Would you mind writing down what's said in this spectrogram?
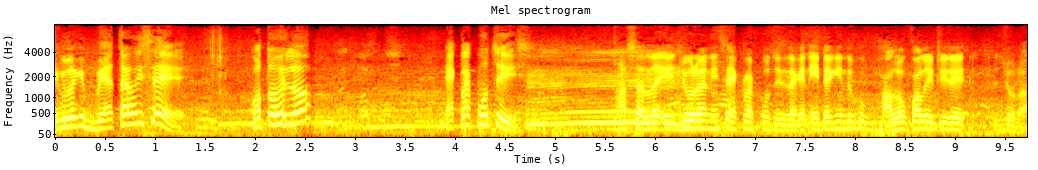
এগুলো কি বেচা হয়েছে কত হইল? এক লাখ পঁচিশ। মার্শাল্লাহ এই জোড়া নিচে এক লাখ পঁচিশ। দেখেন, এটা কিন্তু খুব ভালো কোয়ালিটির জোড়া।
